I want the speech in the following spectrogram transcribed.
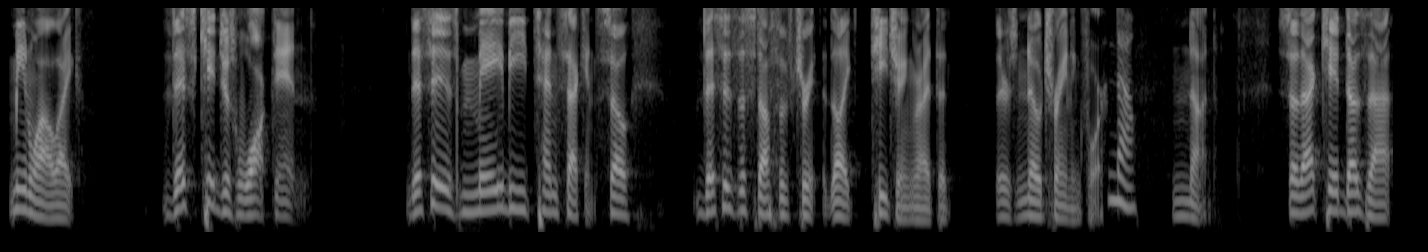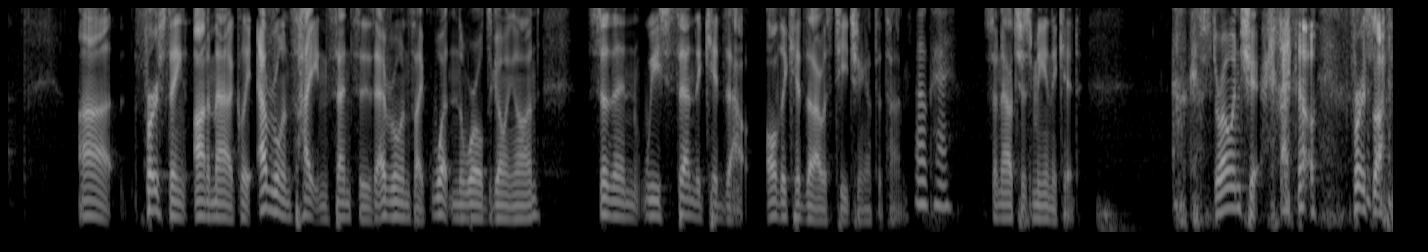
Meanwhile, like this kid just walked in. This is maybe 10 seconds. So this is the stuff of tre- like teaching, right? That there's no training for. No. None. So that kid does that. Uh, first thing, automatically, everyone's heightened senses. Everyone's like, what in the world's going on? So then we send the kids out, all the kids that I was teaching at the time. Okay. So now it's just me and the kid. Okay. Just throwing chair. I know. First off,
